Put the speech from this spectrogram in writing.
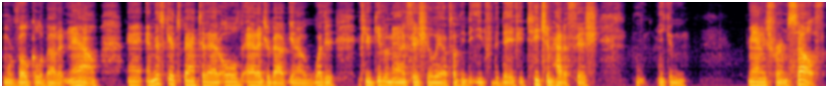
more vocal about it now. And, and, this gets back to that old adage about, you know, whether if you give a man a fish, he'll have something to eat for the day. If you teach him how to fish, he can manage for himself.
